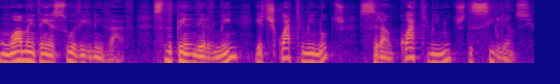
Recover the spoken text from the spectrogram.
Um homem tem a sua dignidade. Se depender de mim, estes quatro minutos serão quatro minutos de silêncio.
